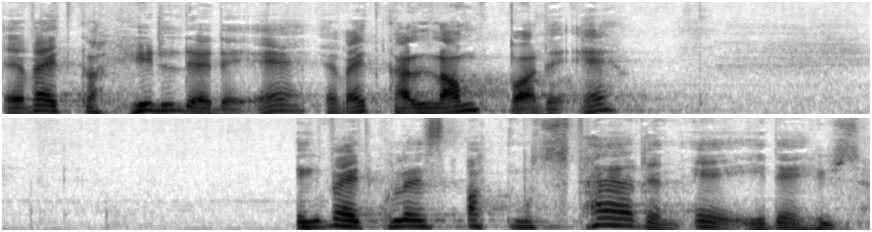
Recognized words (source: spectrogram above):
jeg veit hva hylle det er, jeg veit hva lamper det er. Jeg veit hvordan atmosfæren er i det huset.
